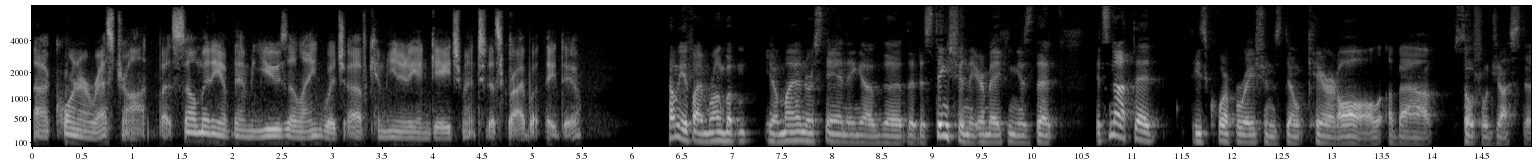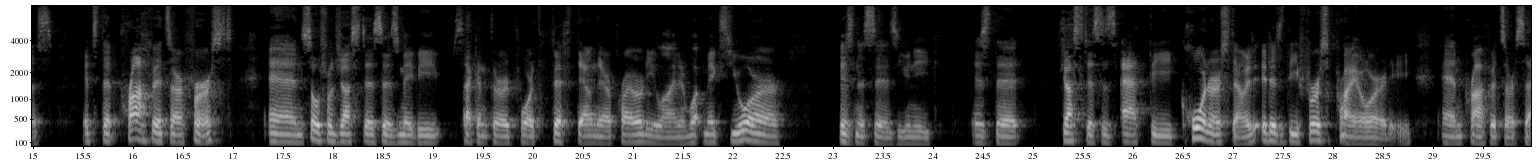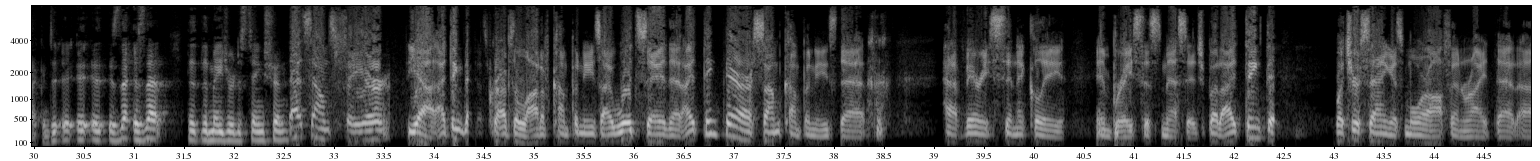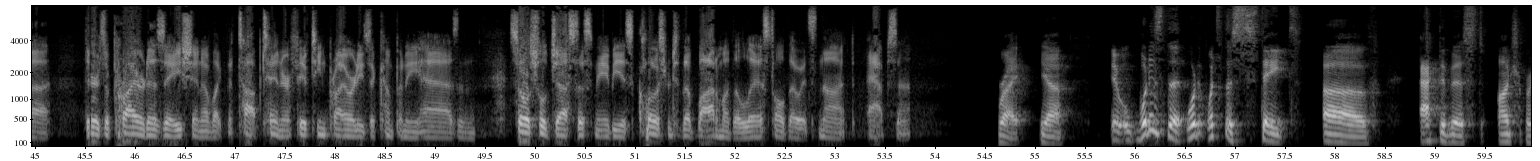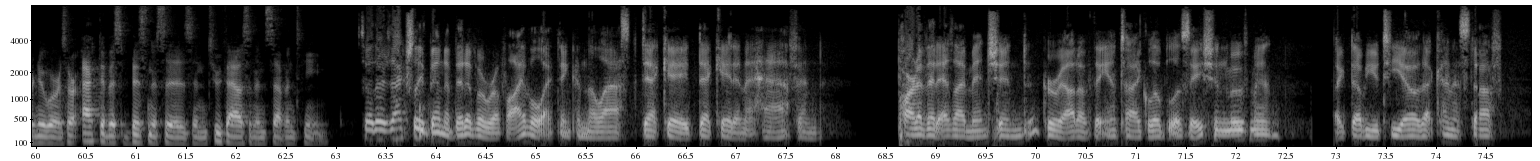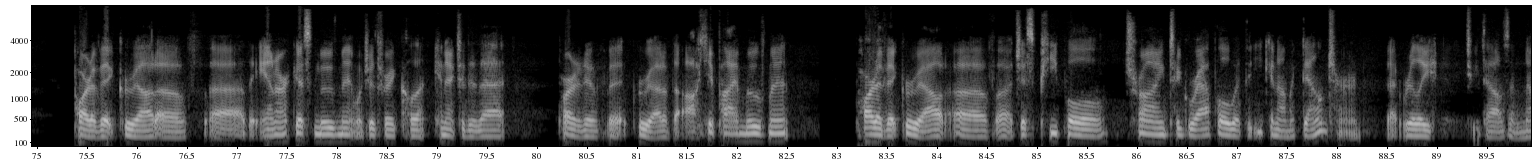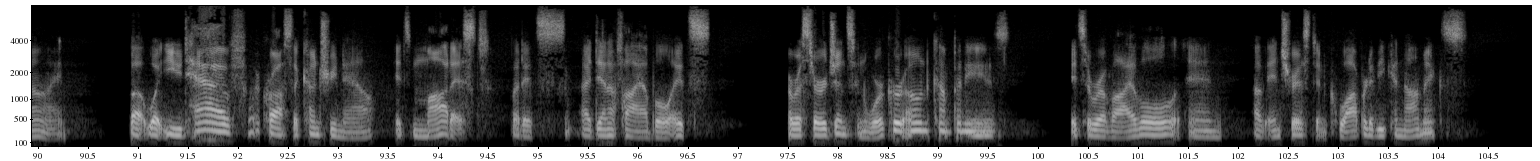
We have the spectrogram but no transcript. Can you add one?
a corner restaurant, but so many of them use a language of community engagement to describe what they do. Tell me if I'm wrong, but you know, my understanding of the, the distinction that you're making is that it's not that these corporations don't care at all about social justice. It's that profits are first and social justice is maybe second, third, fourth, fifth down their priority line. And what makes your businesses unique is that justice is at the cornerstone. It is the first priority, and profits are second. Is that is that the major distinction? That sounds fair. Yeah, I think that describes a lot of companies. I would say that I think there are some companies that have very cynically embraced this message, but I think that what you're saying is more often right. That uh, there's a prioritization of like the top 10 or 15 priorities a company has and social justice maybe is closer to the bottom of the list although it's not absent Right. Yeah. What is the what, what's the state of activist entrepreneurs or activist businesses in 2017? So there's actually been a bit of a revival, I think, in the last decade, decade and a half, and part of it, as I mentioned, grew out of the anti-globalization movement, like WTO, that kind of stuff. Part of it grew out of uh, the anarchist movement, which was very cl- connected to that. Part of it grew out of the Occupy movement, part of it grew out of uh, just people trying to grapple with the economic downturn that really hit 2009. But what you'd have across the country now, it's modest, but it's identifiable. It's a resurgence in worker-owned companies. It's a revival and of interest in cooperative economics.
